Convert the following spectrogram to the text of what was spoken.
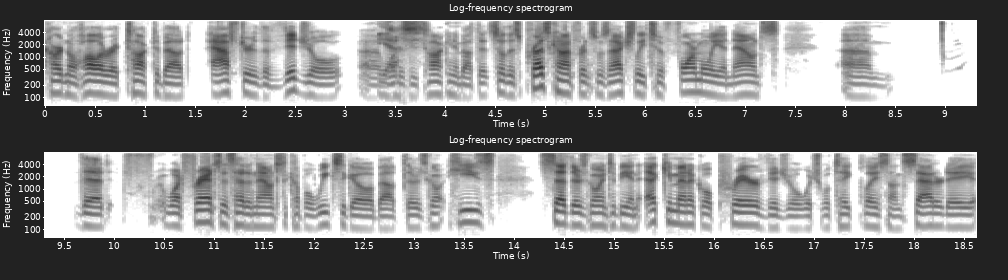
Cardinal Hollerich talked about after the vigil. Uh, yes. What is he talking about? That so this press conference was actually to formally announce um, that what Francis had announced a couple weeks ago about there's going he's said there's going to be an ecumenical prayer vigil which will take place on Saturday,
